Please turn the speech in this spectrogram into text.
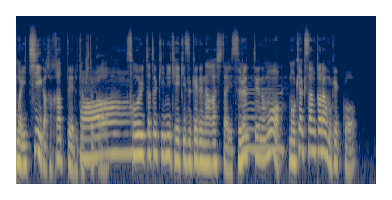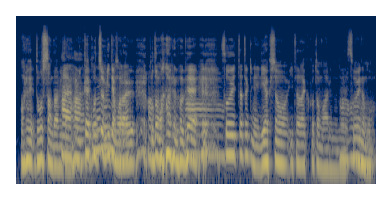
まあ、1位がかかっている時とかそういった時に景気づけで流したりするっていうのも、まあ、お客さんからも結構あれどうしたんだみたいな、一回こっちを見てもらうこともあるので、そういった時にリアクションをいただくこともあるので、そういうのも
